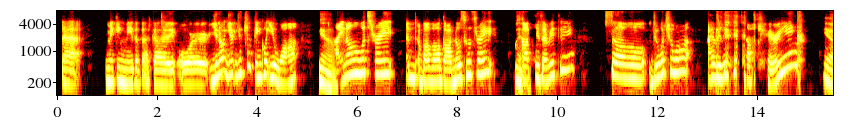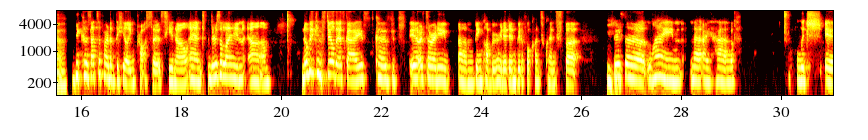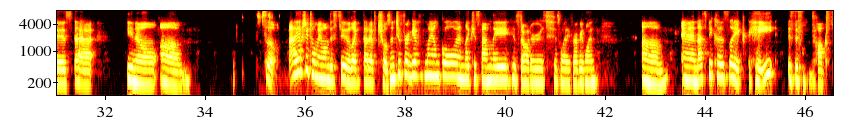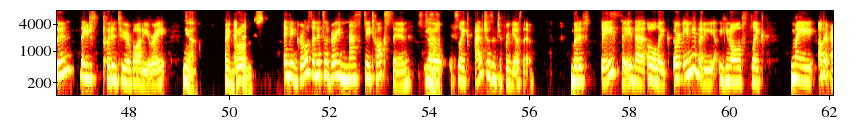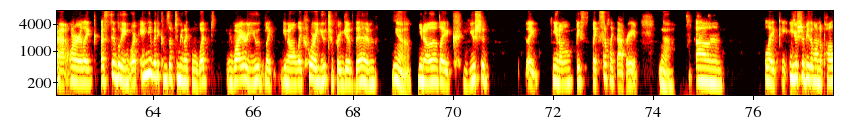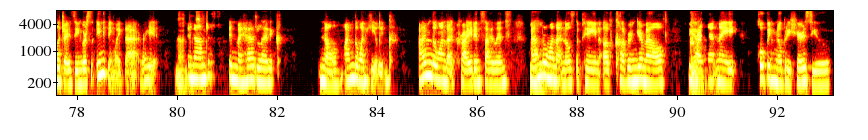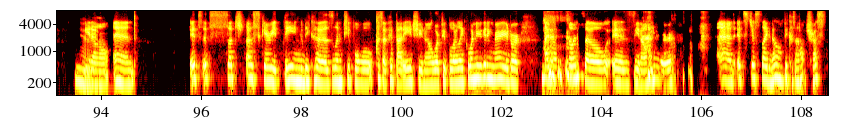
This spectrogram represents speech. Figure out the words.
that making me the bad guy or you know you, you can think what you want Yeah. i know what's right and above all god knows who's right Yeah. God sees everything. So do what you want. I really stopped caring Yeah. because that's a part of the healing process, you know. And there's a line, um, nobody can steal this, guys, because it's it's already um, being copyrighted in Beautiful Consequence. But Mhm. there's a line that I have, which is that, you know, um, so I actually told my mom this too, like that I've chosen to forgive my uncle and like his family, his daughters, his wife, everyone. Um, and that's because like hate is this toxin that you just put into your body, right? Yeah. And it grows. And it grows and it's a very nasty toxin. So Yeah. it's like I've chosen to forgive them. But if they say that, oh, like, or anybody, you know, if like my other aunt or like a sibling or anybody comes up to me like, what, why are you like, you know, like, who are you to forgive them? Yeah. You know, like, you should, like, you know, bas- like stuff like that, right? Yeah. Um, like, you should be the one apologizing or anything like that, right? Yeah. And I'm just in my head like, no, I'm the one healing. I'm the one that cried in silence. I'm the one that knows the pain of covering your mouth, Yeah. crying at night, hoping nobody hears you, yeah. you know, and it's it's such a scary thing because when people because I've hit that age, you know, where people are like, when are you getting married? Or I know so and so is, you know, here. And it's just like, no, because I don't trust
